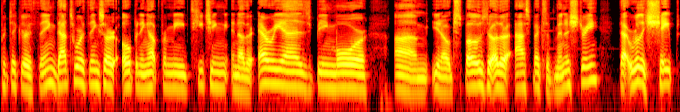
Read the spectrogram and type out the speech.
particular thing, that's where things started opening up for me, teaching in other areas, being more, um, you know, exposed to other aspects of ministry that really shaped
